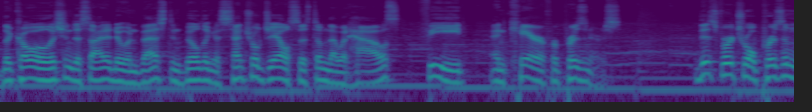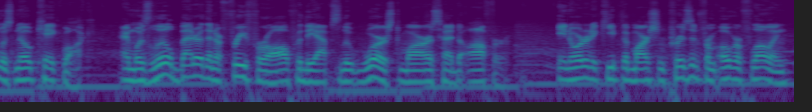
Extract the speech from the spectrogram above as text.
the Coalition decided to invest in building a central jail system that would house, feed, and care for prisoners. This virtual prison was no cakewalk, and was little better than a free for all for the absolute worst Mars had to offer. In order to keep the Martian prison from overflowing,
